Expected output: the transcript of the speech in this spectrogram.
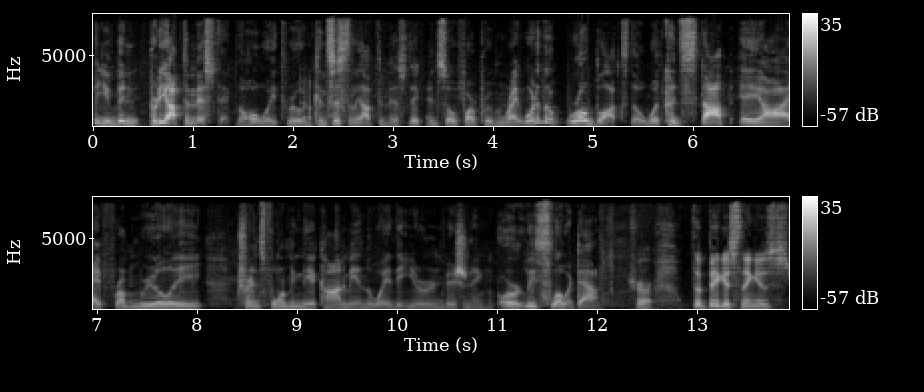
You've been pretty optimistic the whole way through and consistently optimistic and so far proven right. What are the roadblocks, though? What could stop AI from really transforming the economy in the way that you're envisioning, or at least slow it down? Sure. The biggest thing is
